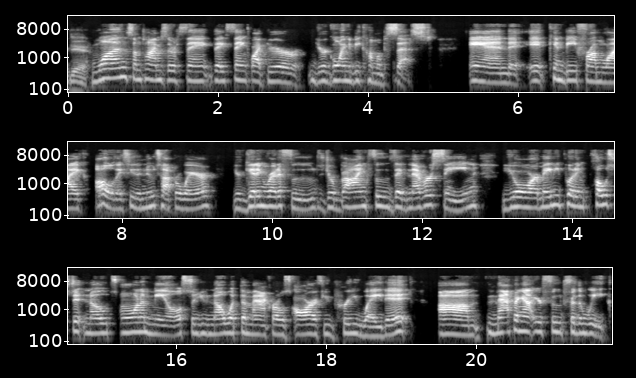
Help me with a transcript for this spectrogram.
Yeah. One, sometimes they're think they think like you're you're going to become obsessed. And it can be from like, oh, they see the new Tupperware You're getting rid of foods. You're buying foods they've never seen. You're maybe putting post it notes on a meal so you know what the macros are if you pre weighed it. Um, mapping out your food for the week,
